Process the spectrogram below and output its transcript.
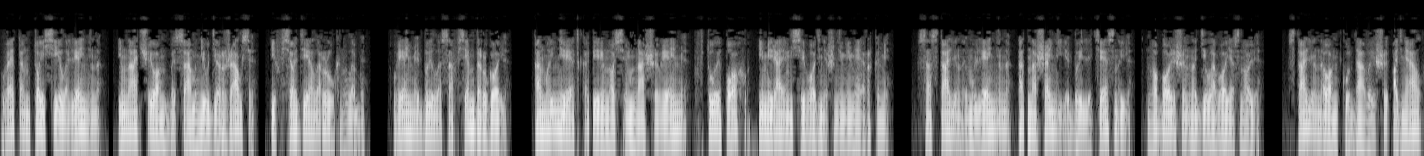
В этом то и сила Ленина, иначе он бы сам не удержался, и все дело рухнуло бы. Время было совсем другое. А мы нередко переносим наше время в ту эпоху и меряем сегодняшними мерками. Со Сталиным у Ленина отношения были тесные, но больше на деловой основе. Сталина он куда выше поднял,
